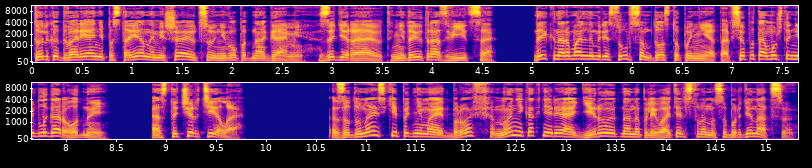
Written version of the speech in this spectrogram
Только дворяне постоянно мешаются у него под ногами, задирают, не дают развиться. Да и к нормальным ресурсам доступа нет, а все потому, что неблагородный. Осточертело!» Задунайский поднимает бровь, но никак не реагирует на наплевательство на субординацию.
